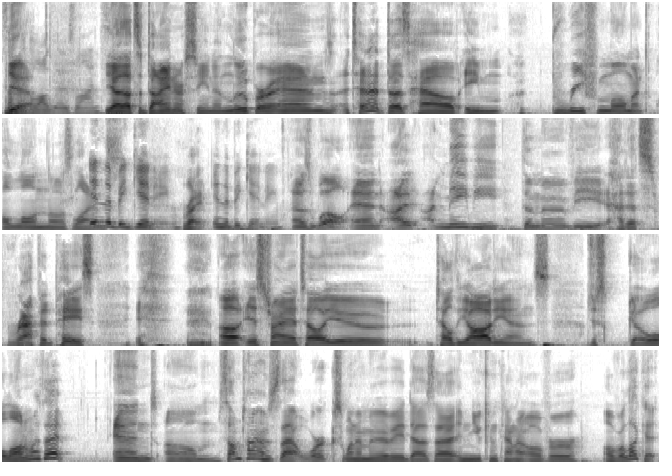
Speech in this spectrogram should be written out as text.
Something Yeah. along those lines. Yeah, that's a diner scene in Looper, and Tenet does have a brief moment along those lines In the beginning. Right. In the beginning. as well. And I, I maybe the movie at its rapid pace uh, is trying to tell you, tell the audience, just go along with it. And um, sometimes that works when a movie does that, and you can kind of over overlook it.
